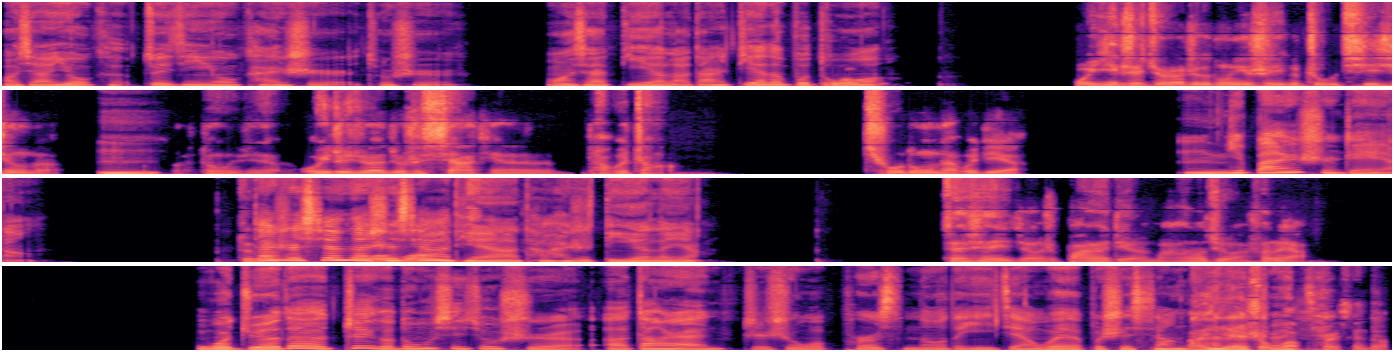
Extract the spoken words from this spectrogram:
好像又可最近又开始就是往下跌了，但是跌的不多。我一直觉得这个东西是一个周期性的嗯东西，我一直觉得就是夏天它会涨，秋冬它会跌，嗯，一般是这样。对吧？但是现在是夏天啊，它还是跌了呀。但现在已经是八月底了，马上到九月份了呀。我觉得这个东西就是呃，当然只是我 personal 的意见，我也不是相啊，关的也是我，personal，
